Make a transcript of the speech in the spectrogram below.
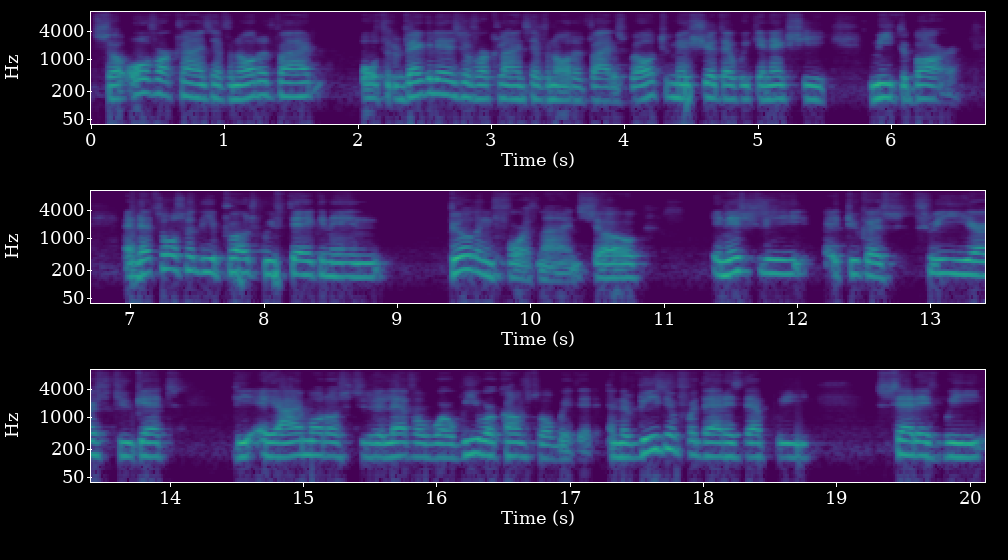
So all of our clients have an audit right. All the regulators of our clients have an audit right as well to make sure that we can actually meet the bar. And that's also the approach we've taken in building Fourthline. So initially, it took us three years to get the AI models to the level where we were comfortable with it. And the reason for that is that we said if we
